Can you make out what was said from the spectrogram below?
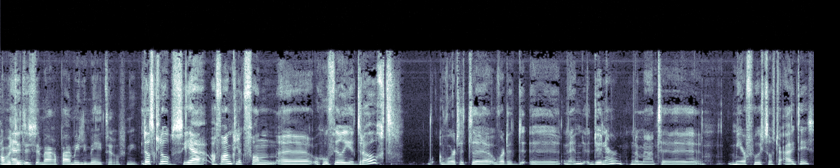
Oh, maar dit is maar een paar millimeter, of niet? Dat klopt, ja. Afhankelijk van uh, hoeveel je droogt, wordt het, uh, wordt het uh, dunner naarmate meer vloeistof eruit is.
